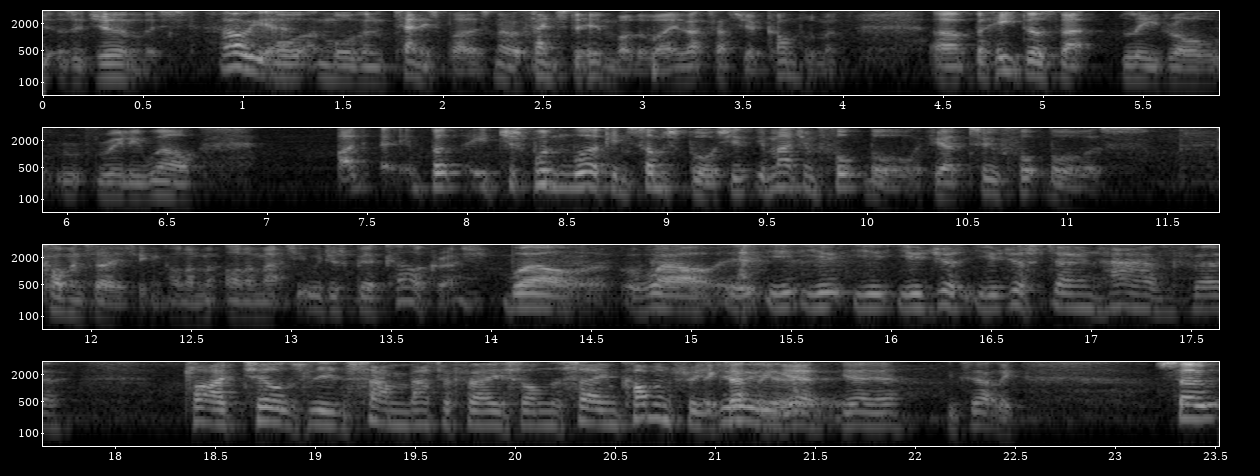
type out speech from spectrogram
a, as a journalist. Oh, yeah. more, more than a tennis player. That's no offence to him, by the way. That's actually a compliment. Uh, but he does that lead role really well. I, but it just wouldn't work in some sports. You imagine football. If you had two footballers commentating on a, on a match, it would just be a car crash. Well, well, you, you, you just you just don't have uh, Clive Tildesley and Sam Matterface on the same commentary, Exactly. do you? Yeah, yeah, yeah. Exactly. So uh,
